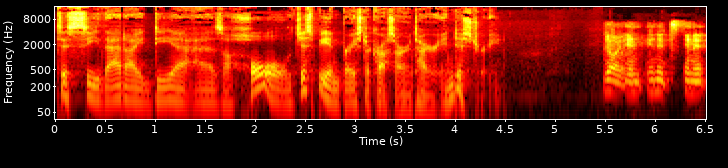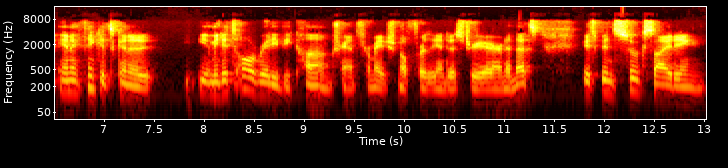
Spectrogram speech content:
to see that idea as a whole just be embraced across our entire industry no and, and it's and, it, and i think it's going to I mean, it's already become transformational for the industry, Aaron, and that's it's been so exciting.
